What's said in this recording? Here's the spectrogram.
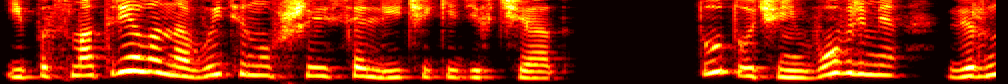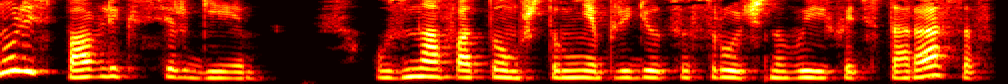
и посмотрела на вытянувшиеся личики девчат. Тут очень вовремя вернулись Павлик с Сергеем. Узнав о том, что мне придется срочно выехать в Тарасов,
